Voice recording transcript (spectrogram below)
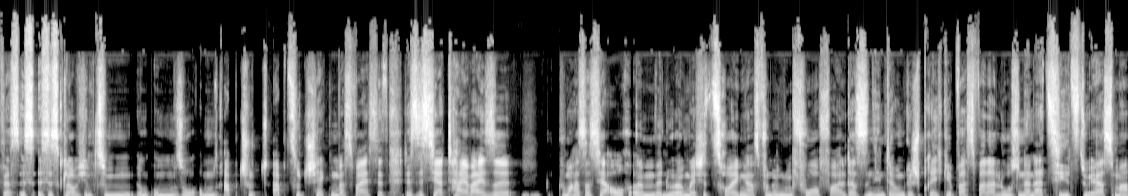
Das ist, es ist, glaube ich, um zum, um, um so, um abzu, abzuchecken, was weiß jetzt. Das ist ja teilweise, du hast das ja auch, ähm, wenn du irgendwelche Zeugen hast von irgendeinem Vorfall, dass es ein Hintergrundgespräch gibt, was war da los und dann erzählst du erstmal.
